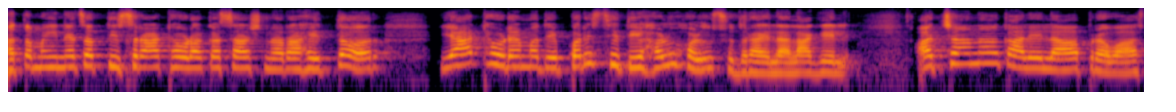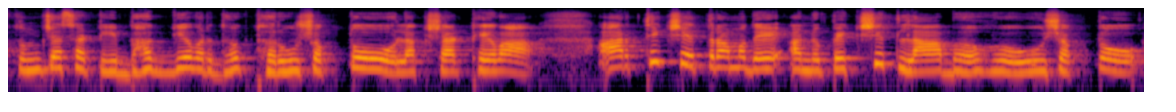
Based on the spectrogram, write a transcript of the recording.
आता महिन्याचा तिसरा आठवडा कसा असणार आहे तर या आठवड्यामध्ये परिस्थिती हळूहळू सुधारायला लागेल. अचानक आलेला प्रवास तुमच्यासाठी भाग्यवर्धक ठरू शकतो. लक्षात ठेवा आर्थिक क्षेत्रामध्ये अनपेक्षित लाभ होऊ शकतो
